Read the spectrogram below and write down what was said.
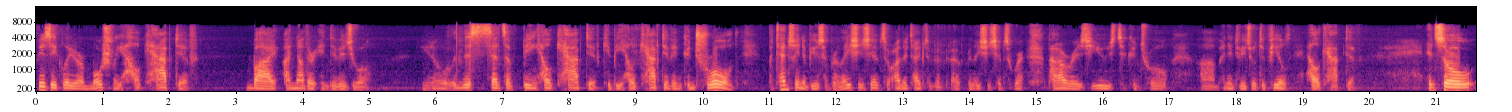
physically or emotionally held captive by another individual. You know, this sense of being held captive, can be held captive and controlled, potentially in abusive relationships or other types of relationships where power is used to control um, an individual to feel held captive. And so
